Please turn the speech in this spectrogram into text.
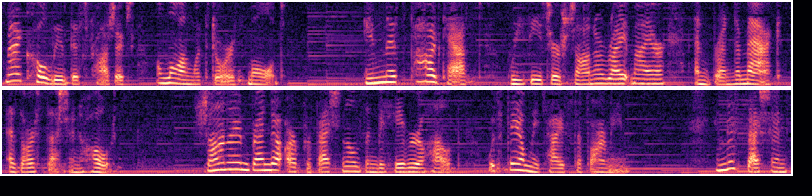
and I co lead this project along with Doris Mold. In this podcast, we feature Shauna Reitmeier and Brenda Mack as our session hosts. Shauna and Brenda are professionals in behavioral health with family ties to farming. In this session,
